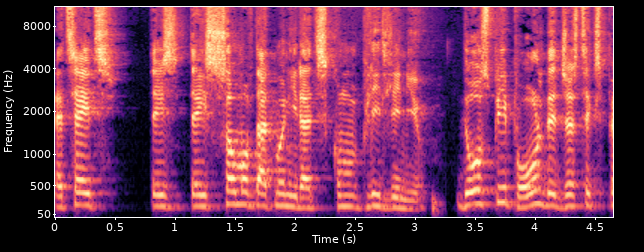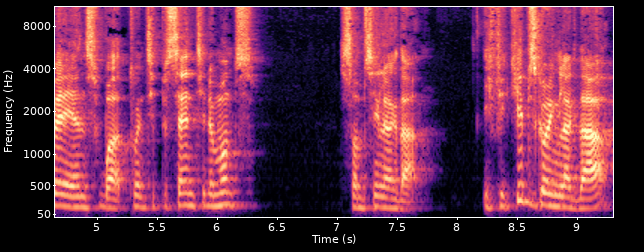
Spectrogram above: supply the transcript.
let's say it's there's there's some of that money that's completely new. Those people they just experience what 20% in a month, something like that. If it keeps going like that,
